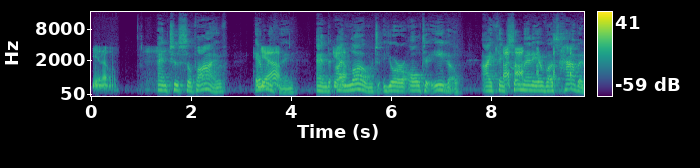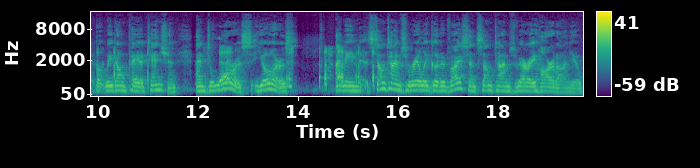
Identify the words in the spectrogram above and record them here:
you know. and to survive Yeah. everything. And I loved your alter ego. I think so many of us have it, but we don't pay attention. And Dolores, yours, I mean, sometimes really good advice and sometimes very hard on you.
